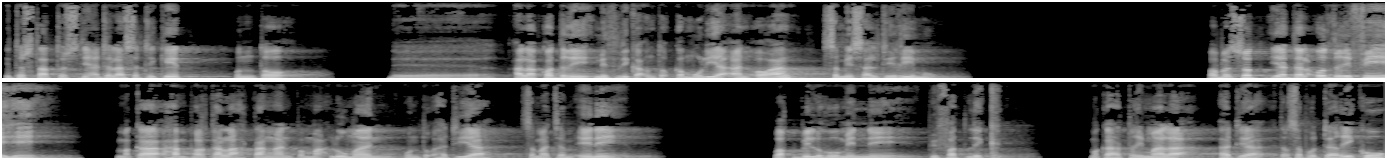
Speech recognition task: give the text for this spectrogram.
itu statusnya adalah sedikit untuk eh, ala qadri mithlika untuk kemuliaan orang semisal dirimu. Pabesut yadal udri fihi maka hamparkanlah tangan pemakluman untuk hadiah semacam ini Waqbilhu minni bifadlik. Maka terimalah hadiah tersebut dariku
